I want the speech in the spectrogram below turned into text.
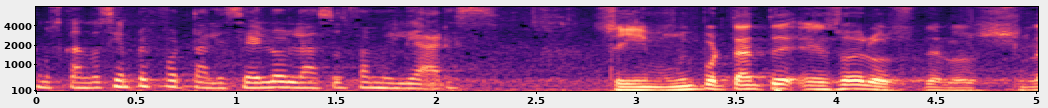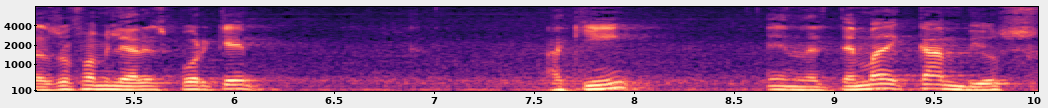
buscando siempre fortalecer los lazos familiares. Sí, muy importante eso de los, de los lazos familiares porque aquí en el tema de cambios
